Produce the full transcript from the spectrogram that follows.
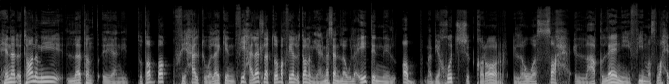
هنا الأوتونومي لا تنط... يعني تطبق في حالته ولكن في حالات لا تطبق فيها الأوتونومي يعني مثلا لو لقيت إن الأب ما بياخدش القرار اللي هو الصح العقلاني في مصلحة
